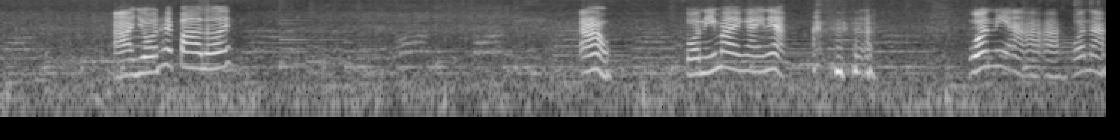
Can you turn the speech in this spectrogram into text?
ๆ อะโยนให้ปลาเลย อ้าว ตัวนี้มายังไงเนี่ยอ้วนนี่อะอะอะอ้วนอะอ่าอะ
